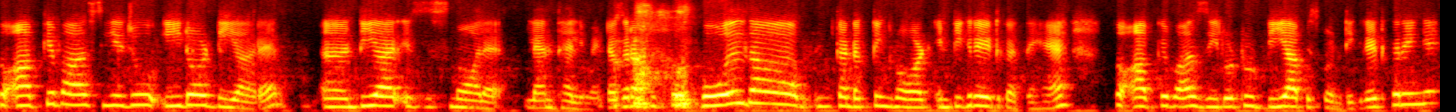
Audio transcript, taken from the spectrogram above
तो आपके पास ये जो ई डॉट डी आर है d r is small length element अगर आप इसको whole the conducting rod integrate करते हैं तो आपके पास ज़ीरो टू डी आप इसको इंटीग्रेट करेंगे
